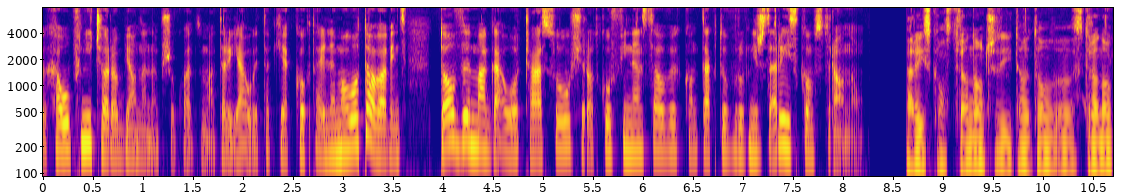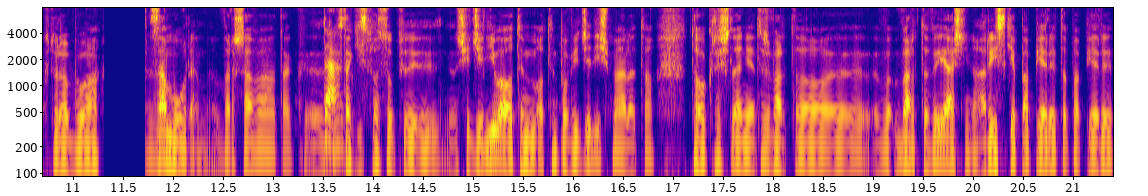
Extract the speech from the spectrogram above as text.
e, chałupniczo robione na przykład materiały, takie jak koktajle Mołotowa, więc to wymagało czasu, środków finansowych, kontaktów również z aryjską stroną aryjską stroną, czyli tą, tą stroną, która była za murem. Warszawa tak, e, tak, w taki sposób e, się dzieliła, o tym, o tym powiedzieliśmy, ale to, to określenie też warto, e, warto wyjaśnić. No, aryjskie papiery to papiery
